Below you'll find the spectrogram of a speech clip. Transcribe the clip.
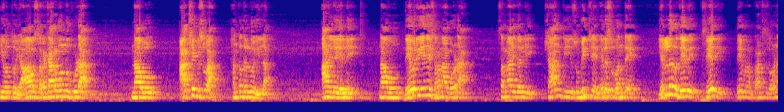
ಇವತ್ತು ಯಾವ ಸರ್ಕಾರವನ್ನು ಕೂಡ ನಾವು ಆಕ್ಷೇಪಿಸುವ ಹಂತದಲ್ಲೂ ಇಲ್ಲ. ಆ ನೆಲೆಯಲ್ಲಿ ನಾವು ದೇವರಿಗೇನೆ ಶರಣಾಗೋಣ. ಸಮಾಜದಲ್ಲಿ ಶಾಂತಿ, ಸುಭಿಕ್ಷೆ ನೆಲೆಸುವಂತೆ ಎಲ್ಲರೂ ದೇವಿ ಸೇರಿ ದೇವರನ್ನು ಪ್ರಾರ್ಥಿಸೋಣ.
